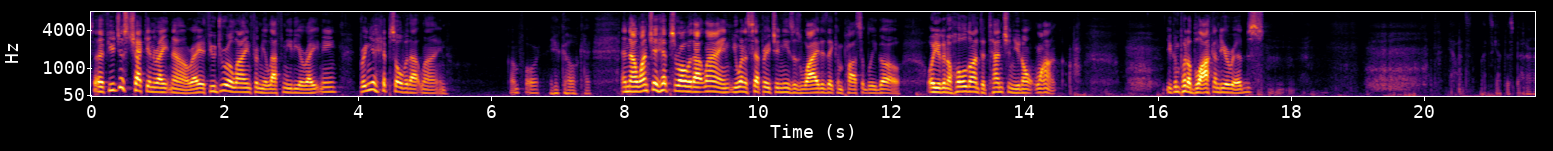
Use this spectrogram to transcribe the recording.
So if you just check in right now, right? If you drew a line from your left knee to your right knee, bring your hips over that line. Come forward. You go. Okay. And now, once your hips are over that line, you want to separate your knees as wide as they can possibly go. Or you're going to hold on to tension you don't want. You can put a block under your ribs. Yeah, let's, let's get this better.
